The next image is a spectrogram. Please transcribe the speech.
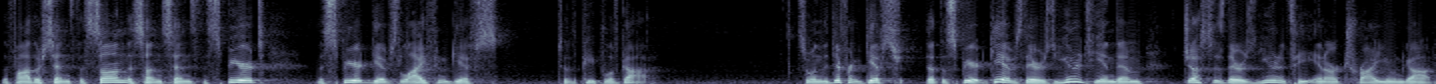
The Father sends the Son, the Son sends the Spirit, the Spirit gives life and gifts to the people of God. So, in the different gifts that the Spirit gives, there's unity in them, just as there's unity in our triune God.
